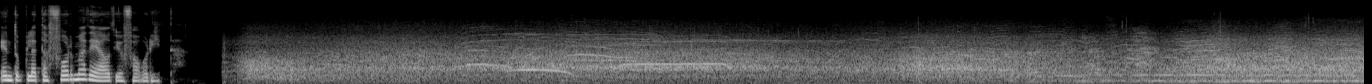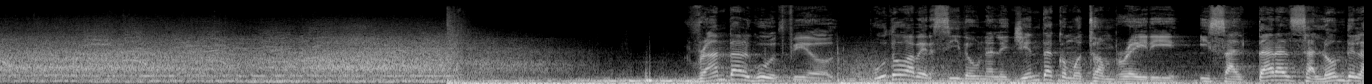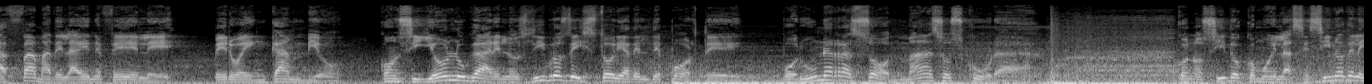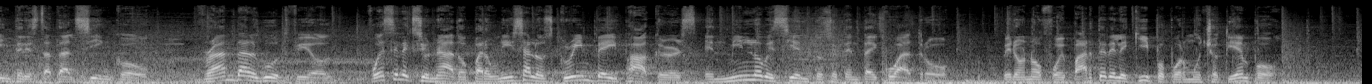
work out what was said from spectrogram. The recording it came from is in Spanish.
en tu plataforma de audio favorita. Randall Woodfield pudo haber sido una leyenda como Tom Brady y saltar al Salón de la Fama de la NFL pero en cambio consiguió un lugar en los libros de historia del deporte por una razón más oscura. Conocido como el asesino de la Interestatal 5, Randall Woodfield fue seleccionado para unirse a los Green Bay Packers en 1974, pero no fue parte del equipo por mucho tiempo.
